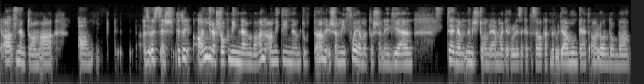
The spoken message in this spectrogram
a, nem tudom, a, a az összes, tehát hogy annyira sok minden van, amit így nem tudtam, és ami folyamatosan egy ilyen, tényleg nem, nem is tudom rá magyarul ezeket a szavakat, mert ugye a munkát a Londonba,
